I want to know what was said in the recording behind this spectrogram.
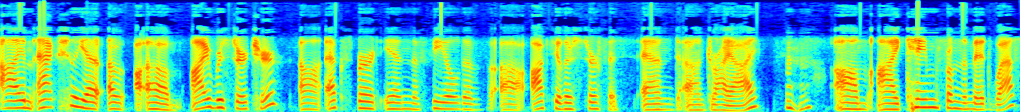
I'm actually a, a um, eye researcher, uh, expert in the field of uh, ocular surface and uh, dry eye. Mm-hmm. Um, I came from the Midwest,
